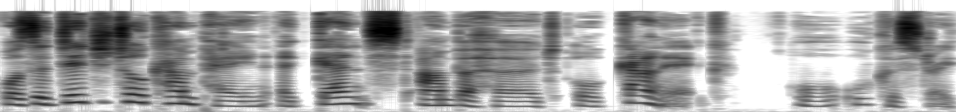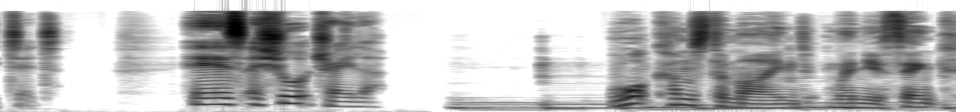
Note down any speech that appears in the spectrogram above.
Was a digital campaign against Amber Heard organic or orchestrated? Here's a short trailer. What comes to mind when you think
